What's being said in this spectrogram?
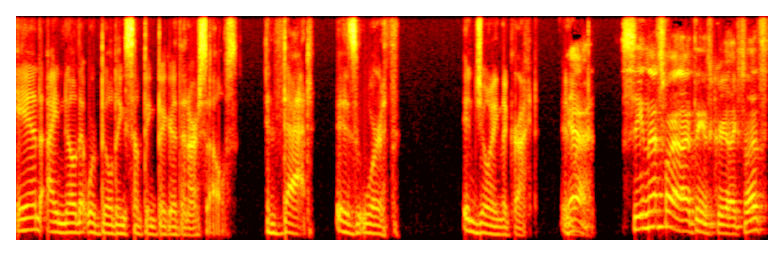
And I know that we're building something bigger than ourselves. And that is worth enjoying the grind. yeah. See, and that's why I think it's great. Like, so that's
